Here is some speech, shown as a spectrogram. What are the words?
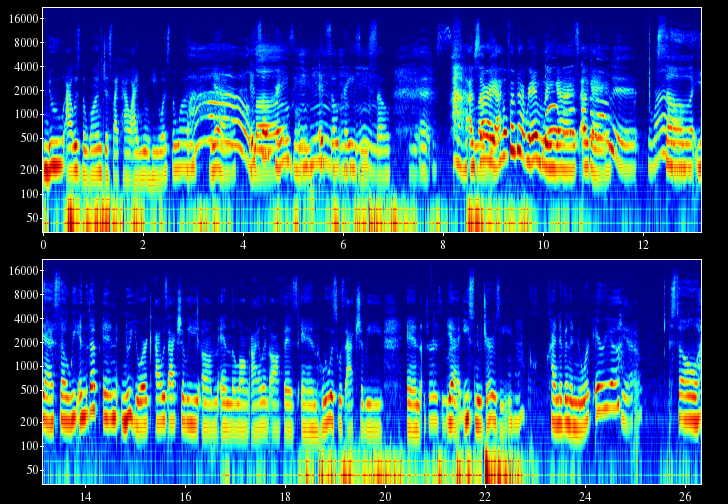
knew i was the one just like how i knew he was the one Wow. yeah it's love. so crazy Mhm, it's so crazy mhm. so yes. i'm Love sorry it. i hope i'm not rambling No, guys okay. Wow. so yeah, so we ended up in New York. I was actually um in the Long Island office, and Lewis was actually in New Jersey, yeah right? Mm-hmm. East New Jersey, kind of in the Newark area. yeah. So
